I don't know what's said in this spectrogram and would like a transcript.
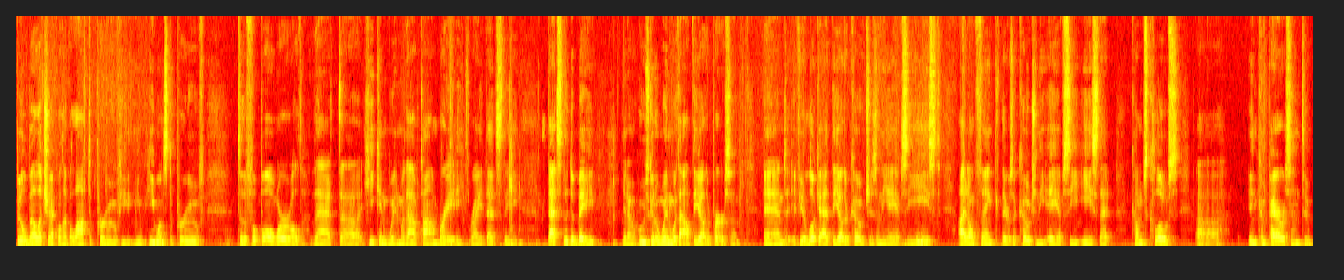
Bill Belichick will have a lot to prove. He, he, he wants to prove to the football world that uh, he can win without Tom Brady, right? That's the that's the debate. You know, who's going to win without the other person? And if you look at the other coaches in the AFC East, I don't think there's a coach in the AFC East that comes close. Uh, in comparison to,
